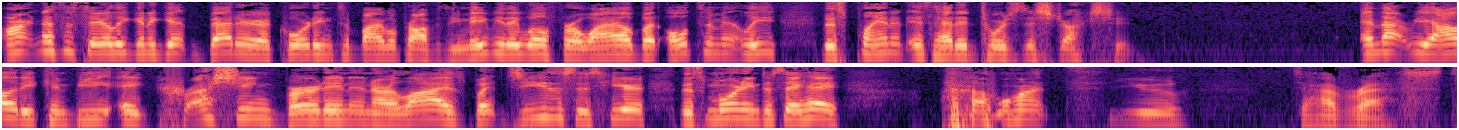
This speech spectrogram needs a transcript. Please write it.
aren't necessarily going to get better according to Bible prophecy. Maybe they will for a while, but ultimately this planet is headed towards destruction. And that reality can be a crushing burden in our lives. But Jesus is here this morning to say, hey, I want you to have rest.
